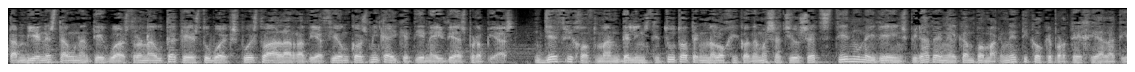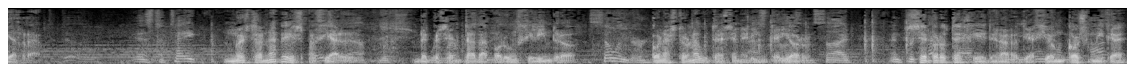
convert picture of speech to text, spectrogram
También está un antiguo astronauta que estuvo expuesto a la radiación cósmica y que tiene ideas propias. Jeffrey Hoffman del Instituto Tecnológico de Massachusetts tiene una idea inspirada en el campo magnético que protege a la Tierra. Nuestra nave espacial, representada por un cilindro, con astronautas en el interior, se protege de la radiación cósmica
